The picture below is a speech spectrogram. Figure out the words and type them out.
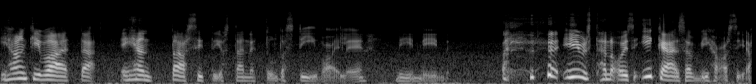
ihan kiva, että eihän taas sitten, jos tänne tultaisiin tiivaileen, niin, niin ihmisethän olisi ikänsä vihaisia.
